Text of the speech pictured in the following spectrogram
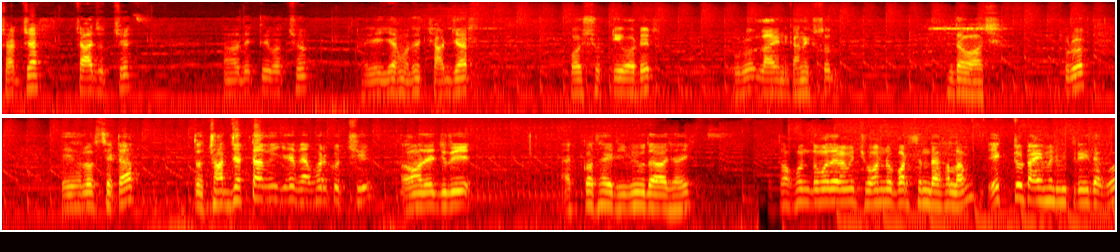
চার্জার চার্জ হচ্ছে। তোমরা দেখতেই পাচ্ছ, এই যে আমাদের চার্জার পঁয়ষট্টি ওয়াটের পুরো লাইন কানেকশন দেওয়া আছে। পুরো, এই হলো সেট তো চার্জারটা আমি যে ব্যবহার করছি, আমাদের যদি এক কথায় রিভিউ দেওয়া যায়, তখন তোমাদের আমি চুয়ান্ন পার্সেন্ট দেখালাম। একটু টাইমের ভিতরেই দেখো,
